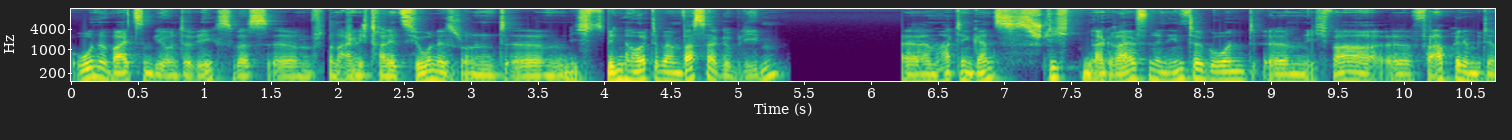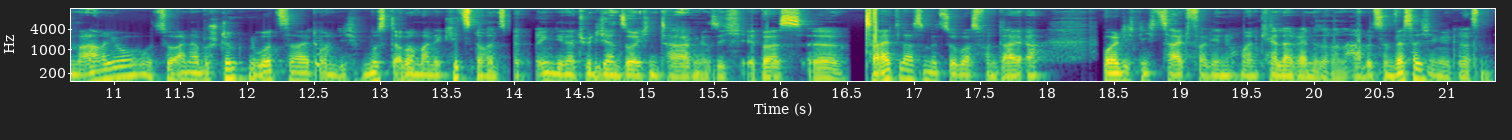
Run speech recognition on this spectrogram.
ohne Weizenbier unterwegs, was ähm, schon eigentlich Tradition ist. Und ähm, ich bin heute beim Wasser geblieben. Ähm, hat den ganz schlichten, ergreifenden Hintergrund. Ähm, ich war äh, verabredet mit dem Mario zu einer bestimmten Uhrzeit und ich musste aber meine Kids noch ins Bett bringen, die natürlich an solchen Tagen sich etwas äh, Zeit lassen mit sowas. Von daher wollte ich nicht Zeit verlieren, noch mal in den Keller rennen, sondern habe zum Wässerchen gegriffen.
